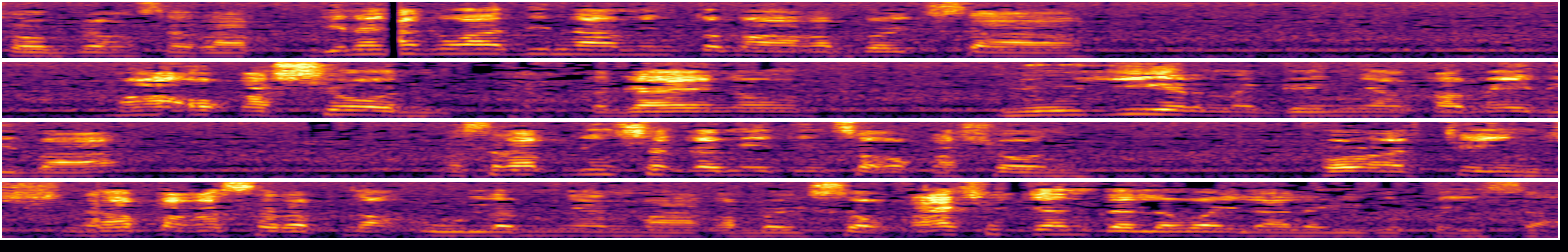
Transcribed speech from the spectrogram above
sobrang sarap. Ginagawa din namin to mga kaberg sa mga okasyon, kagaya nung New Year na ganyan kami, di ba? Masarap din siya gamitin sa okasyon for a change. Napakasarap na ulam niyan mga kaberg. So, kasya dyan dalawa, ilalagay ko pa isa.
